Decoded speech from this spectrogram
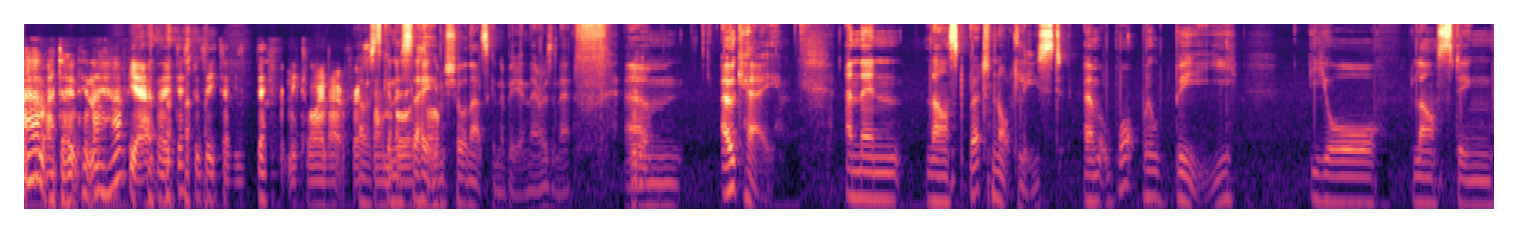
Um, I don't think they have yet, though Despacito is definitely crying out for a I was going to say. I'm sure that's going to be in there, isn't it? Yeah. Um, okay, and then last but not least, um, what will be your lasting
